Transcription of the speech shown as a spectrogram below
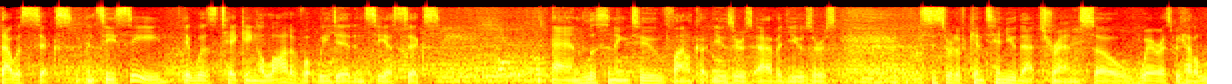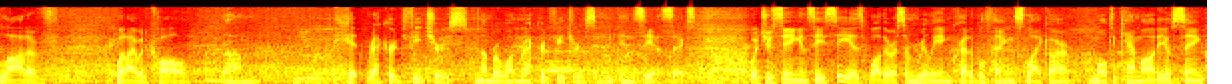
that was six. In CC, it was taking a lot of what we did in CS6 and listening to Final Cut users, Avid users, to sort of continue that trend. So, whereas we had a lot of what I would call um, hit record features, number one record features in, in, CS6. What you're seeing in CC is while there are some really incredible things like our multicam audio sync,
